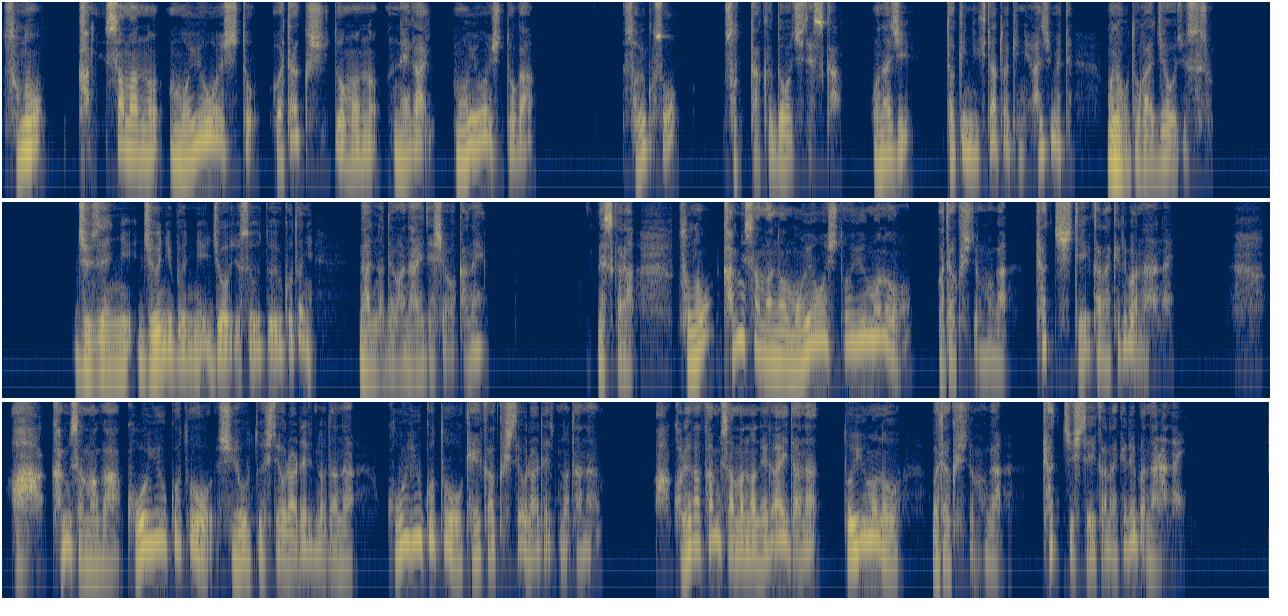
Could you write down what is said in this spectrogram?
その神様の催しと私どもの願い催しとがそれこそ即託同時ですか。同じ時に来た時に初めて物事が成就する。従前に十二分に成就するということになるのではないでしょうかね。ですからその神様の催しというものを私どもがキャッチしていかなければならない。ああ神様がこういうことをしようとしておられるのだなこういうことを計画しておられるのだなあこれが神様の願いだなというものを私どもがキャッチしていかなければならない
